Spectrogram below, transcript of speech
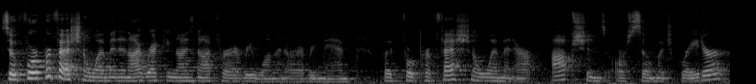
So for professional women, and I recognize not for every woman or every man, but for professional women, our options are so much greater.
